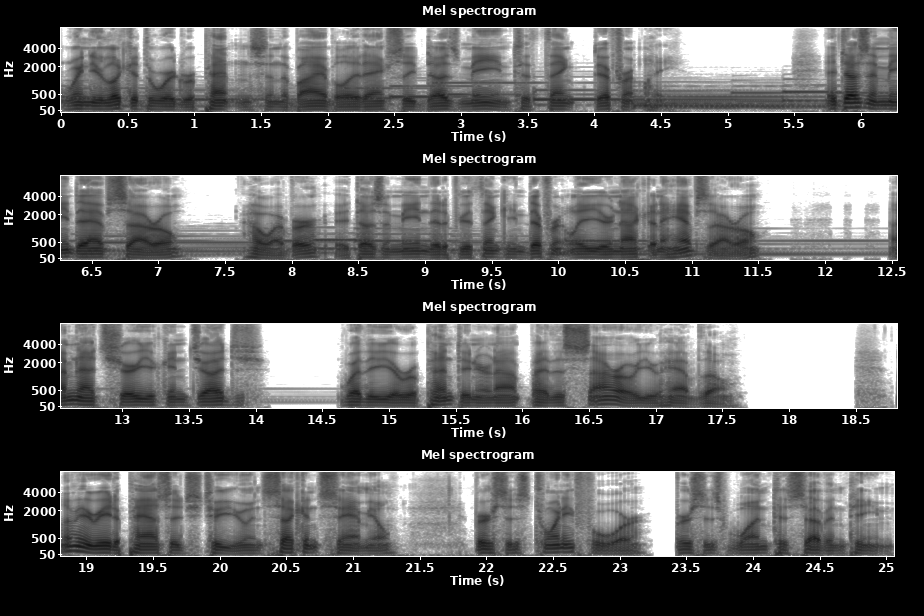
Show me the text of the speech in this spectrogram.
When you look at the word repentance in the Bible, it actually does mean to think differently. It doesn't mean to have sorrow. However, it doesn't mean that if you're thinking differently, you're not going to have sorrow. I'm not sure you can judge whether you're repenting or not by the sorrow you have, though. Let me read a passage to you in 2 Samuel, verses 24, verses 1 to 17.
